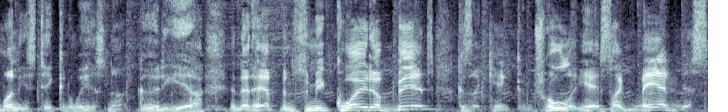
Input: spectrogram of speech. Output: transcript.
money's taken away, it's not good, yeah. And that happens to me quite a bit because I can't control it. Yeah, it's like madness.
